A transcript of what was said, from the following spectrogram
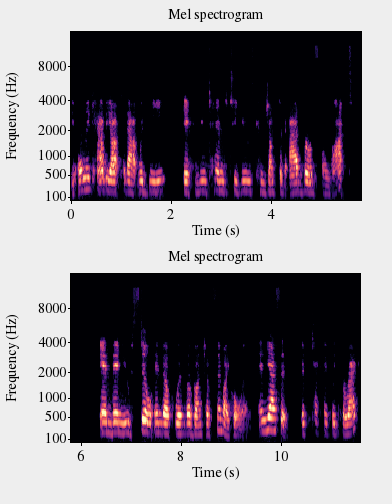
The only caveat to that would be if you tend to use conjunctive adverbs a lot, and then you still end up with a bunch of semicolons. And yes, it, it's technically correct,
